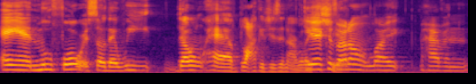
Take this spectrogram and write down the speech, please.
and move forward so that we don't have blockages in our relationship. Yeah, because I don't like having.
